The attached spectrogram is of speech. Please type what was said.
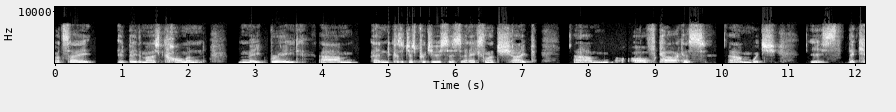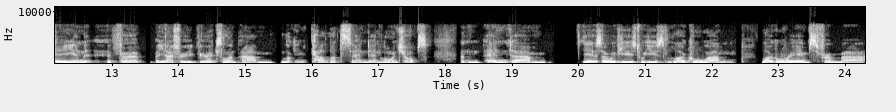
I'd say it'd be the most common meat breed, um, and because it just produces an excellent shape um, of carcass um, which is the key. And for you know for your excellent um, looking cutlets and and loin chops, and and yeah, so we've used we used local um, local rams from uh,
